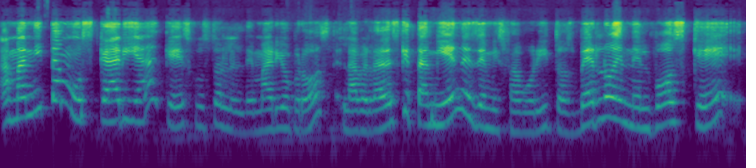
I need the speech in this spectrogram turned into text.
Amanita muscaria, que es justo el de Mario Bros, la verdad es que también es de mis favoritos. Verlo en el bosque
